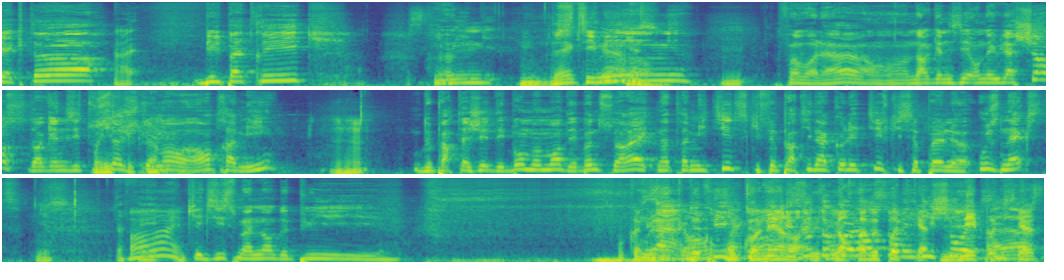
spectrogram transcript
Hector, Ouais. Bill Patrick, Steaming. Steaming. Mm. Enfin voilà, on a, organisé, on a eu la chance d'organiser tout Oui, ça justement entre amis, Mhm. de partager des bons moments, des bonnes soirées avec notre ami Tits qui fait partie d'un collectif qui s'appelle euh, Who's Next, Yes. Fait. Ah ouais. qui existe maintenant depuis On connaît, Oula, on, depuis- on depuis connaît que les leur, fameux sur les podcast, nichons les et- podcasts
